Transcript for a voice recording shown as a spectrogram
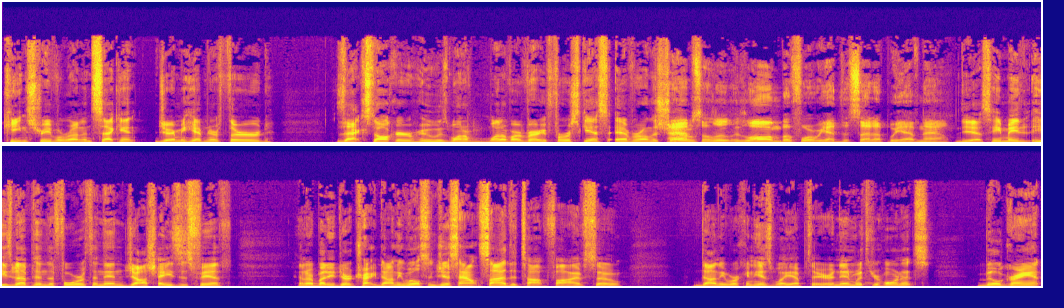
Keaton Strevel running second. Jeremy Hebner third. Zach Stalker, who was one of one of our very first guests ever on the show. Absolutely, long before we had the setup we have now. Yes, he made. He's up in the fourth, and then Josh Hayes is fifth, and our buddy Dirt Track Donnie Wilson just outside the top five. So Donnie working his way up there, and then with your Hornets, Bill Grant.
